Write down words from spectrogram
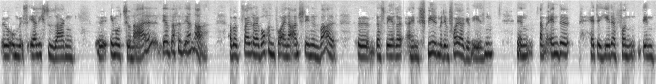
äh, um es ehrlich zu sagen, äh, emotional der Sache sehr nah. Aber zwei, drei Wochen vor einer anstehenden Wahl das wäre ein Spiel mit dem Feuer gewesen. Denn am Ende hätte jeder von den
